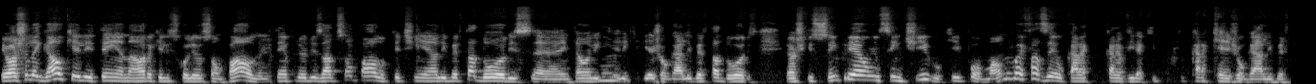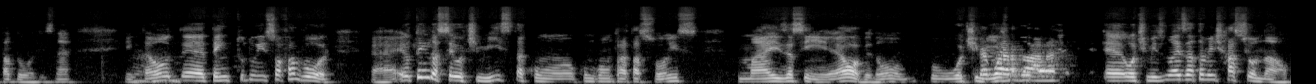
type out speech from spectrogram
Eu acho legal que ele tenha, na hora que ele escolheu São Paulo, ele tenha priorizado São Paulo, porque tinha Libertadores, é, então ele, hum. ele queria jogar Libertadores. Eu acho que isso sempre é um incentivo que, pô, mal não vai fazer o cara, o cara vir aqui porque o cara quer jogar Libertadores, né? Então, é, tem tudo isso a favor. Eu tendo a ser otimista com, com contratações, mas, assim, é óbvio, não, o otimismo. Guardar, né? é, o otimismo não é exatamente racional.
